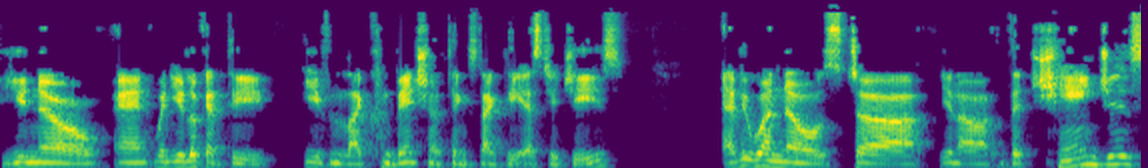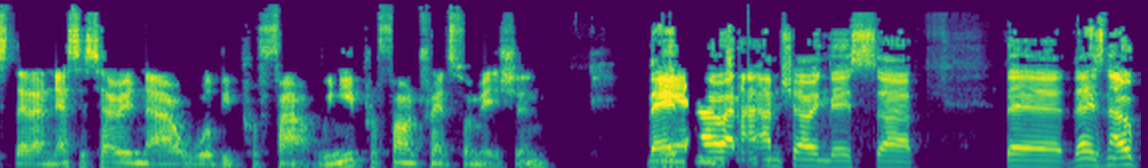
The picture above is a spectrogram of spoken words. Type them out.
you know, and when you look at the even like conventional things like the SDGs, everyone knows, uh, you know, the changes that are necessary now will be profound. We need profound transformation. There's and, no, and I'm showing this uh, the, there's no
